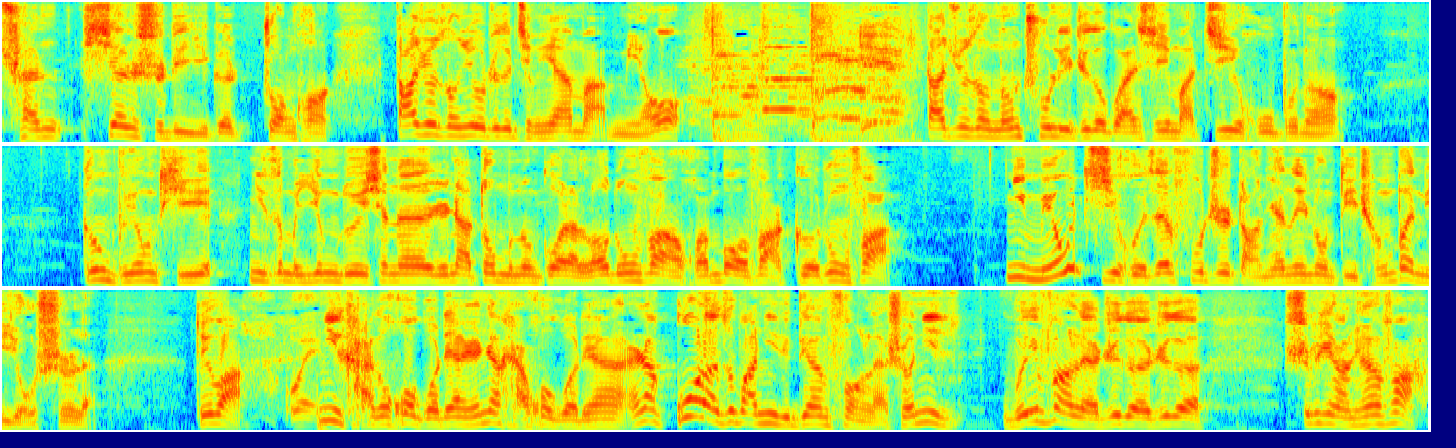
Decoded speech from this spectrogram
全现实的一个状况。大学生有这个经验吗？没有。大学生能处理这个关系吗？几乎不能。更不用提你怎么应对现在人家动不动过来劳动法、环保法各种法，你没有机会再复制当年那种低成本的优势了。对吧？你开个火锅店，人家开火锅店，人家过来就把你的店封了，说你违反了这个这个食品安全法，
